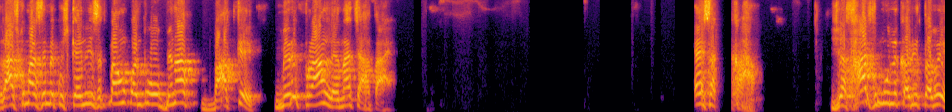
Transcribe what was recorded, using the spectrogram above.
राजकुमार से मैं कुछ कह नहीं सकता हूँ, परंतु वो बिना बात के मेरे प्राण लेना चाहता है। ऐसा कहा। यथार्थ मूल्य करी तबे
